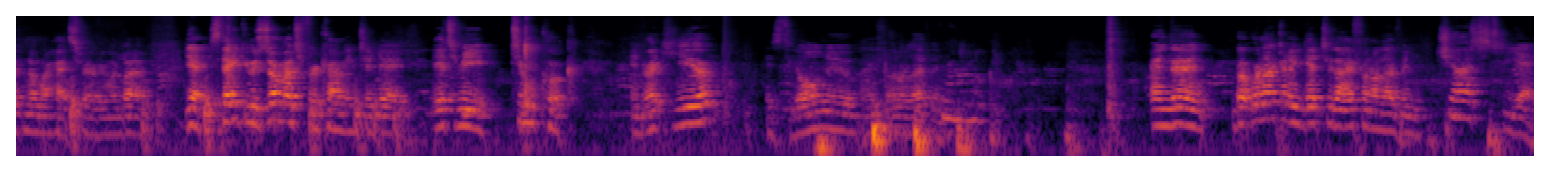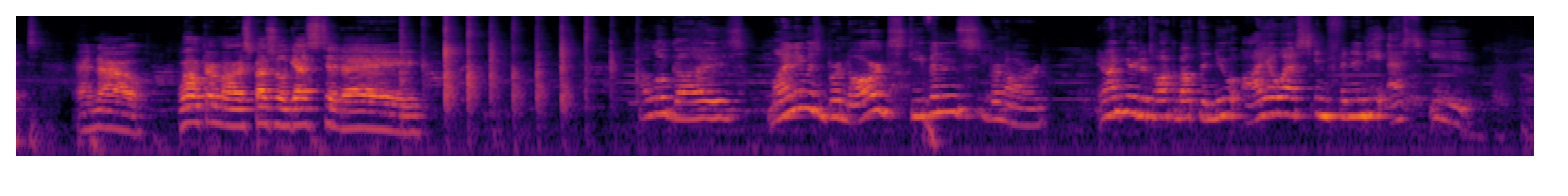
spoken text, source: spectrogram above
have no more hats for everyone, but yes, thank you so much for coming today. It's me, Tim Cook, and right here is the all-new iPhone 11. And then, but we're not gonna get to the iPhone 11 just yet. And now, welcome our special guest today. Hello, guys. My name is Bernard Stevens Bernard, and I'm here to talk about the new iOS Infinity SE.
